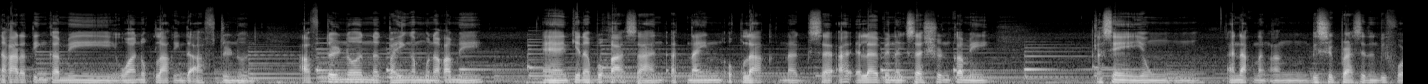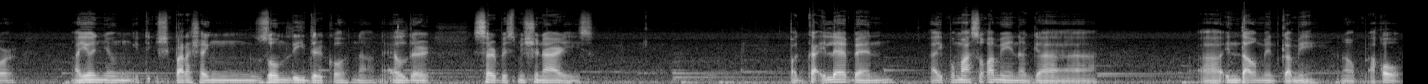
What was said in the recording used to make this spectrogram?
Nakarating kami 1 o'clock in the afternoon. Afternoon, nagpahinga muna kami and kinabukasan at 9 o'clock, nag ah, 11 nag-session kami kasi yung anak ng ang district president before ngayon yung para siya yung zone leader ko na, na elder service missionaries pagka 11 ay pumasok kami nag ah, ah, endowment kami. No ako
